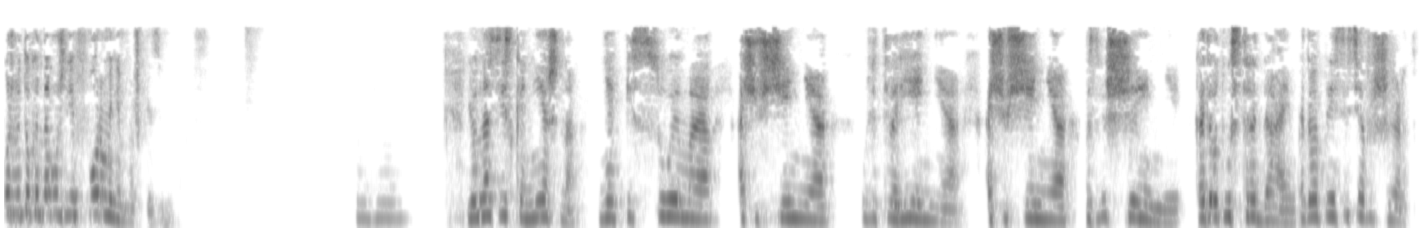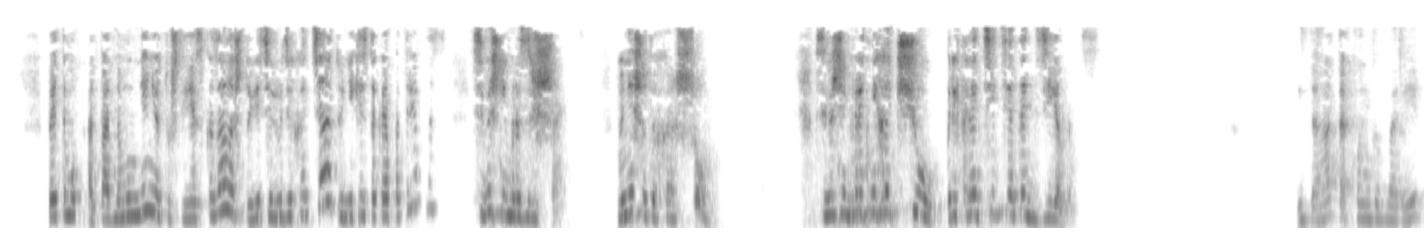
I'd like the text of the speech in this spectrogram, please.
Может быть, только наружные формы немножко изменились. И у нас есть, конечно, неописуемое ощущение удовлетворения, ощущение возвышения, когда вот мы страдаем, когда мы принесли себя в жертву. Поэтому по одному мнению, то, что я сказала, что если люди хотят, у них есть такая потребность, Всевышний им разрешает. Но не что-то хорошо. Всевышний говорит, не хочу, прекратите это делать. Да, так он говорит.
